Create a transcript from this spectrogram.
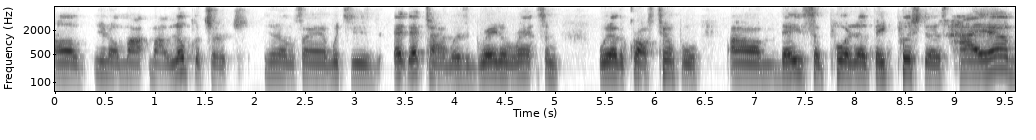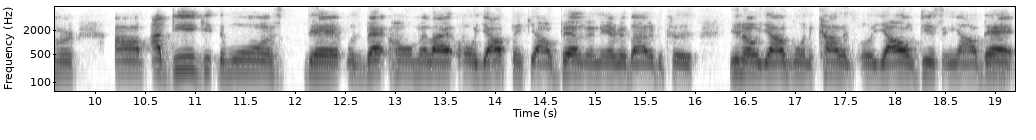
of you know my my local church. You know what I'm saying, which is at that time was Greater Ransom Weather Cross Temple. Um, they supported us. They pushed us. However, um, I did get the ones that was back home and like, oh, y'all think y'all better than everybody because you know, y'all going to college or y'all this and y'all that.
